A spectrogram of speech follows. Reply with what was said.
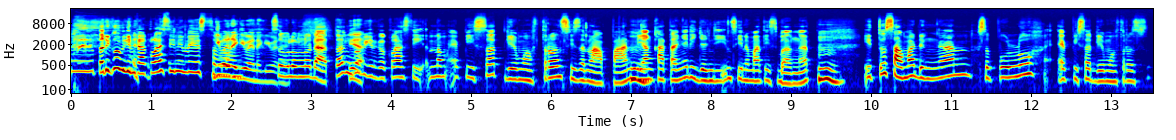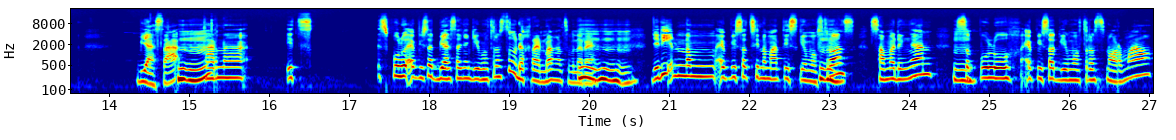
Hmm, tadi gue bikin kalkulasi nih Liz sebelum, Gimana, gimana, gimana? Sebelum lo datang gue Iya. bikin kalkulasi 6 episode Game of Thrones season 8 Yang katanya dijanjiin sinematis banget Hmm. Itu sama dengan 10 episode Game of Thrones biasa Hmm. Karena it's 10 episode biasanya Game of Thrones tuh udah keren banget sebenarnya. Hmm, Jadi 6 episode sinematis Game of Thrones sama dengan 10 episode Game of Thrones normal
